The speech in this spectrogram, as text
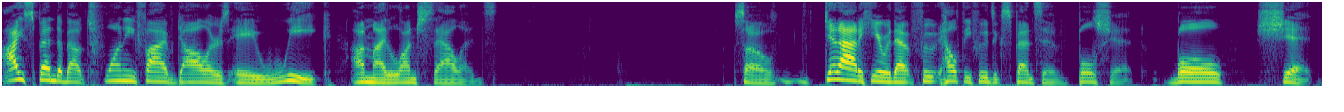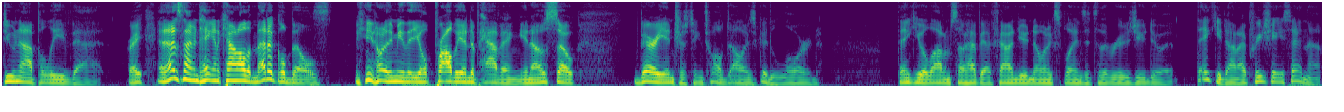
I spend about $25 a week on my lunch salads. So get out of here with that food healthy food's expensive. Bullshit. Bullshit. Do not believe that. Right? And that's not even taking account all the medical bills. You know what I mean? That you'll probably end up having, you know? So very interesting. $12. Good Lord. Thank you a lot. I'm so happy I found you. No one explains it to the root as you do it. Thank you, Don. I appreciate you saying that.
